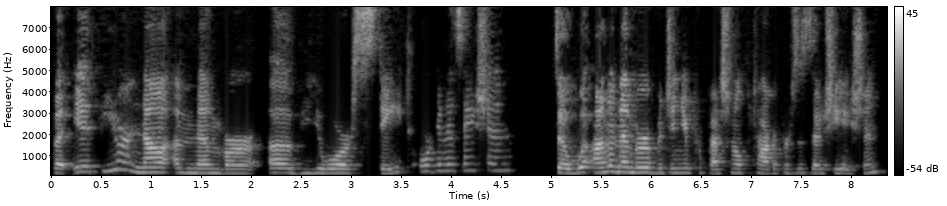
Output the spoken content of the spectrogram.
but if you're not a member of your state organization, so I'm a member of Virginia Professional Photographers Association,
